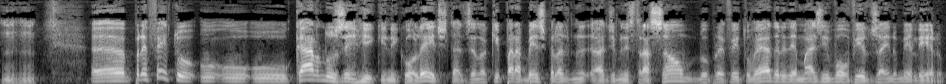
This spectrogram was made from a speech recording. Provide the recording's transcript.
Uhum. Uh, prefeito, o, o, o, Carlos Henrique Nicolete está dizendo aqui parabéns pela administração do prefeito Éder e demais envolvidos aí no Meleiro.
